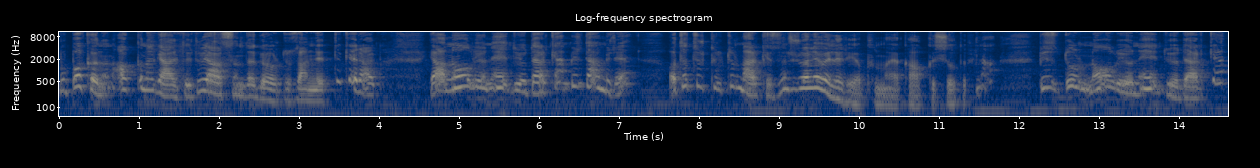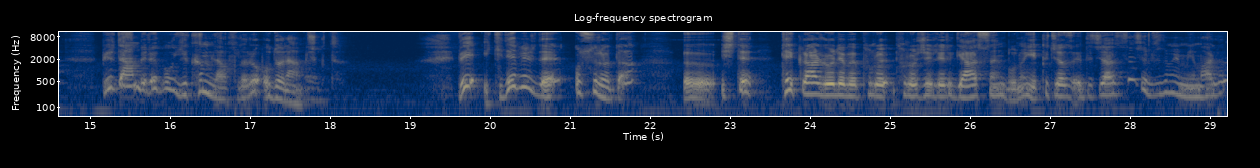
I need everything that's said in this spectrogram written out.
bu bakanın aklına geldi. Rüyasında gördü zannettik herhalde. Ya ne oluyor ne ediyor derken birdenbire Atatürk Kültür Merkezi'nin röleveleri yapılmaya kalkışıldı filan. Biz dur ne oluyor ne ediyor derken birdenbire bu yıkım lafları o dönem çıktı. Ve ikide bir de o sırada e, işte tekrar röle ve pro- projeleri gelsin bunu yıkacağız edeceğiz deyince bizim mimarlar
